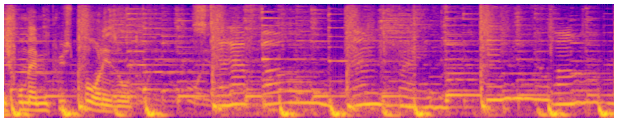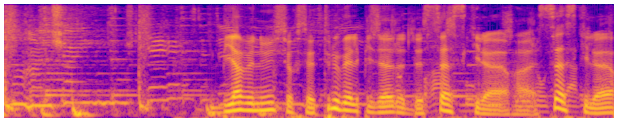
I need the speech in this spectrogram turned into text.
Ils font même plus pour les autres. Bienvenue sur ce tout nouvel épisode de SaaS Killer. SaaS Killer,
